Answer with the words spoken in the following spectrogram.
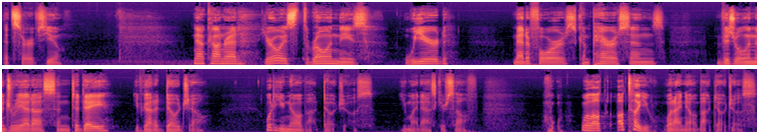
that serves you. Now, Conrad, you're always throwing these weird metaphors, comparisons, visual imagery at us, and today you've got a dojo. What do you know about dojos? You might ask yourself. Well, I'll, I'll tell you what I know about dojos.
